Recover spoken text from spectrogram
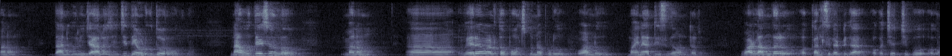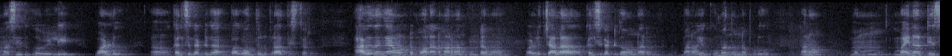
మనం దాని గురించి ఆలోచించి దేవుడికి దూరం అవుతున్నాం. నా ఉద్దేశంలో మనం వేరే వాళ్ళతో పోల్చుకున్నప్పుడు వాళ్ళు మైనారిటీస్గా ఉంటారు. వాళ్ళందరూ ఒక కలిసికట్టుగా ఒక చర్చికో ఒక మసీదుకో వెళ్ళి వాళ్ళు కలిసికట్టుగా భగవంతుని ప్రార్థిస్తారు. ఆ విధంగా ఉండటం వలన మనం అనుకుంటాము వాళ్ళు చాలా కలిసికట్టుగా ఉన్నారు అనుకుంటాం మనం ఎక్కువ మంది ఉన్నప్పుడు మనం మైనారిటీస్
